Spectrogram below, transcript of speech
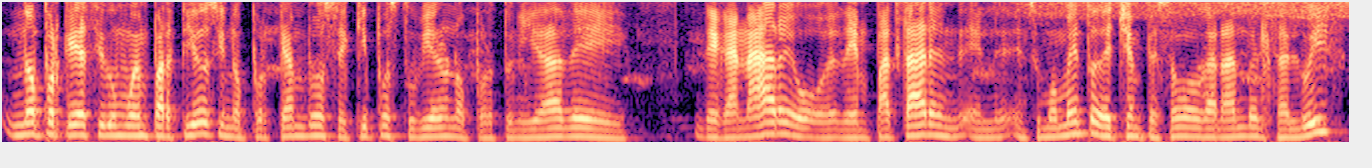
No porque haya sido un buen partido, sino porque ambos equipos tuvieron oportunidad de, ganar o de empatar en, en su momento. De hecho, empezó ganando el San Luis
